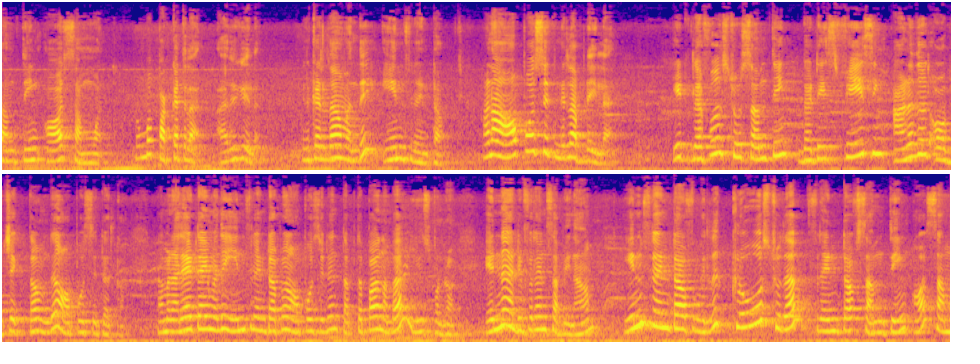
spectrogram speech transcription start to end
something or someone ரொம்ப பக்கத்தில் அருகில் இருக்கிறது தான் வந்து இன் ஃப்ரண்ட் ஆஃப் ஆனால் ஆப்போசிட்ங்கிறது அப்படி இல்லை. It refers to something that is facing another object தான் வந்து ஆப்போசிட்டாக இருக்கும் நம்ம நிறைய டைம் வந்து இன் ஃப்ரண்ட் ஆஃபும் ஆப்போசிட்டும் தப்பு தப்பாக நம்ம யூஸ் பண்ணுறோம் என்ன டிஃப்ரென்ஸ் அப்படின்னா இன் ஃப்ரண்ட் ஆஃப்ங்கிறது close to the front of something or some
